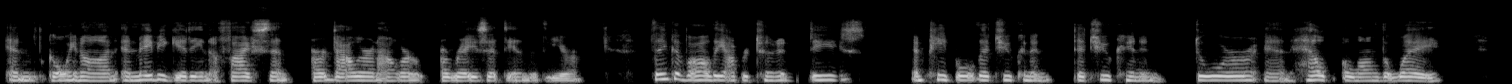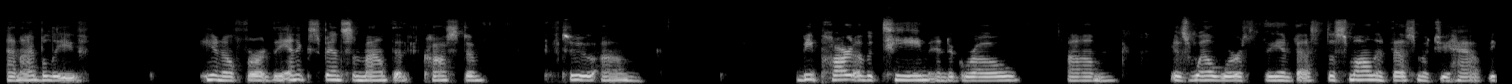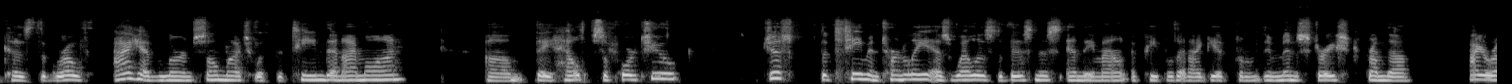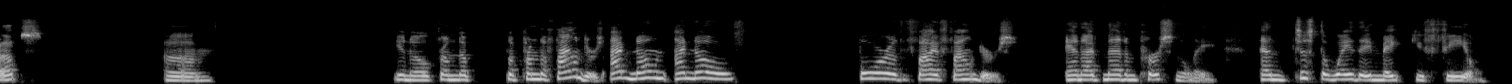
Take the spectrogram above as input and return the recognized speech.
and going on and maybe getting a five cent or dollar an hour a raise at the end of the year think of all the opportunities and people that you can that you can endure and help along the way. And i believe you know for the inexpensive amount that it cost them to um, be part of a team and to grow um, is well worth the invest the small investment you have because the growth i have learned so much with the team that i'm on um, they help support you, just the team internally, as well as the business and the amount of people that I get from the administration, from the higher ups. Um, you know, from the from the founders. I've known, I know four of the five founders, and I've met them personally, and just the way they make you feel.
